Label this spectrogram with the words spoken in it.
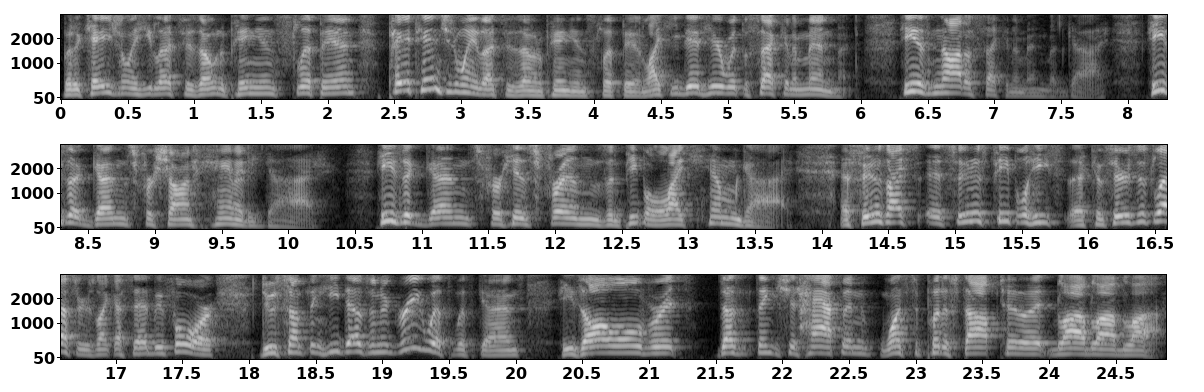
But occasionally he lets his own opinions slip in. Pay attention when he lets his own opinions slip in, like he did here with the Second Amendment. He is not a Second Amendment guy. He's a guns for Sean Hannity guy. He's a guns for his friends and people like him guy. As soon as I, as soon as people he uh, considers his lessers, like I said before, do something he doesn't agree with with guns, he's all over it. Doesn't think it should happen. Wants to put a stop to it. Blah blah blah.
